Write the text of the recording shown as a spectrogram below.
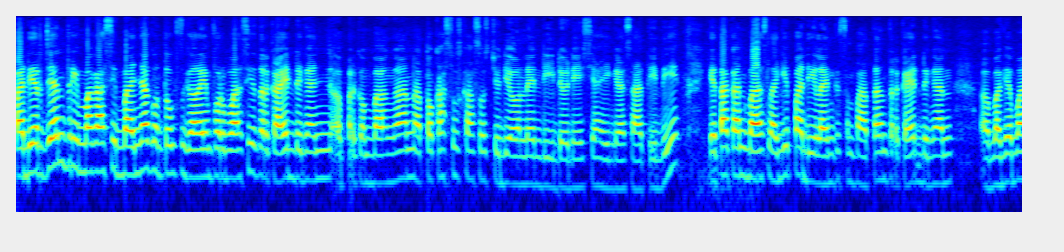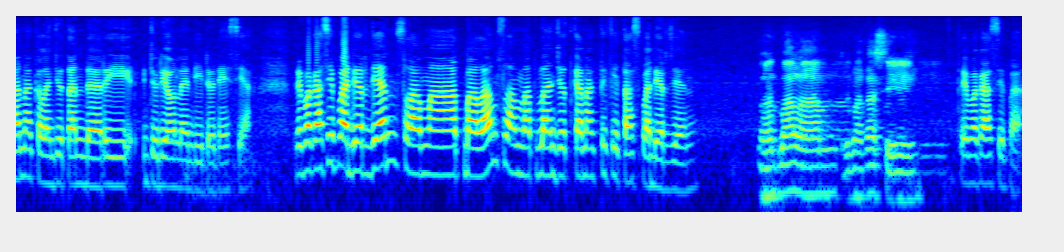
Pak Dirjen, terima kasih banyak untuk segala informasi terkait dengan uh, perkembangan atau kasus-kasus judi online di Indonesia hingga saat ini. Kita akan bahas lagi Pak di lain kesempatan terkait dengan uh, bagaimana kelanjutan dari judi online di Indonesia. Terima kasih Pak Dirjen, selamat malam, selamat melanjutkan aktivitas Pak Dirjen. Selamat malam, terima kasih. Terima kasih Pak.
